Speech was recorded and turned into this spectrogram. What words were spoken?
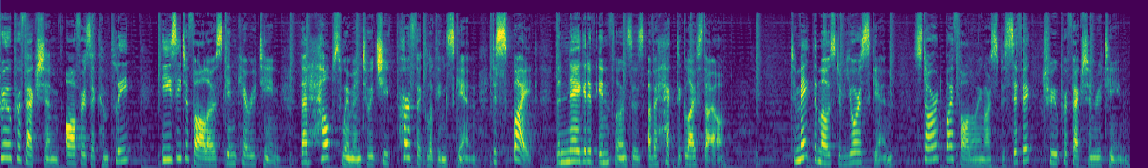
True Perfection offers a complete, easy to follow skincare routine that helps women to achieve perfect looking skin despite the negative influences of a hectic lifestyle. To make the most of your skin, start by following our specific True Perfection routine.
